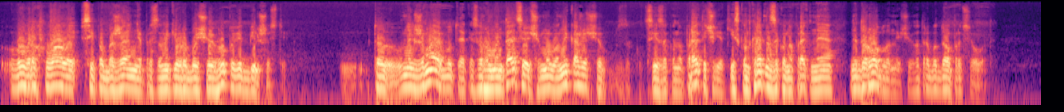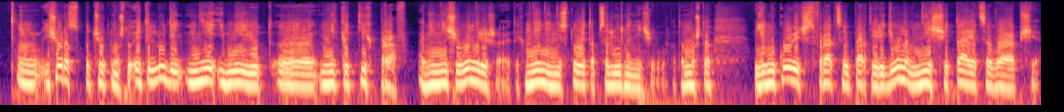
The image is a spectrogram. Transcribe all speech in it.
ви врахували всі побажання представників робочої групи від більшості, то у них же має бути якась аргументація, чому вони кажуть, що ці законопроекти, чи якийсь конкретний законопроект не, не дороблений, що його треба доопрацьовувати. Еще раз подчеркну, что эти люди не имеют э, никаких прав, они ничего не решают, их мнение не стоит абсолютно ничего, потому что Янукович с фракцией партии регионов не считается вообще.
